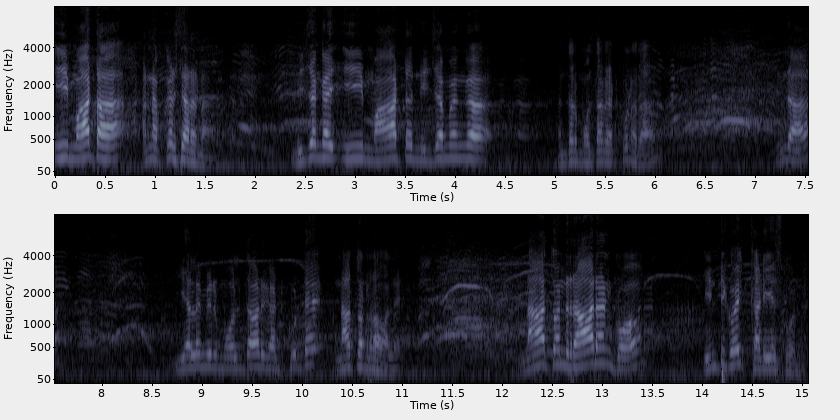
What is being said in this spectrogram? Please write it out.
ఈ మాట అన్న ఒక్కసారి అన్న. నిజంగా ఈ మాట నిజంగా అందరు మొలతాడు కట్టుకున్నారా? ఇందా? ఇవాళ మీరు మొలతాడు కట్టుకుంటే నాతో రావాలి. నాతో రారనుకో ఇంటికి పోయి కడిగేసుకోండి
